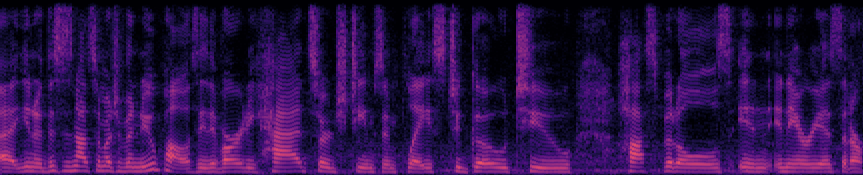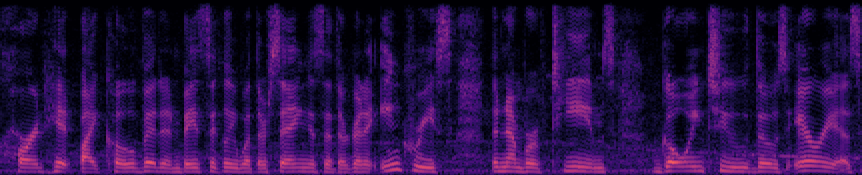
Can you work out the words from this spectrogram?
uh, you know, this is not so much of a new policy. They've already had surge teams in place to go to hospitals in in areas that are hard hit by COVID. And basically, what they're saying is that they're going to increase the number of teams going to those areas.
